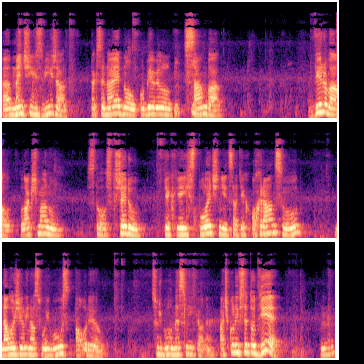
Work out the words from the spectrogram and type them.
eh, menších zvířat. Tak se najednou objevil Samba, vyrval Lakšmanu z toho středu těch jejich společnic a těch ochránců, naložili na svůj vůz a odjel což bylo neslíchané. Ačkoliv se to děje, hm,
